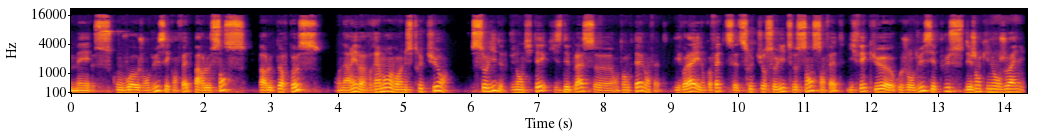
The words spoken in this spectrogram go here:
Mais ce qu'on voit aujourd'hui, c'est qu'en fait, par le sens, par le purpose, on arrive à vraiment avoir une structure solide d'une entité qui se déplace euh, en tant que telle en fait. Et voilà, et donc en fait cette structure solide, ce sens en fait, il fait que aujourd'hui c'est plus des gens qui nous rejoignent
